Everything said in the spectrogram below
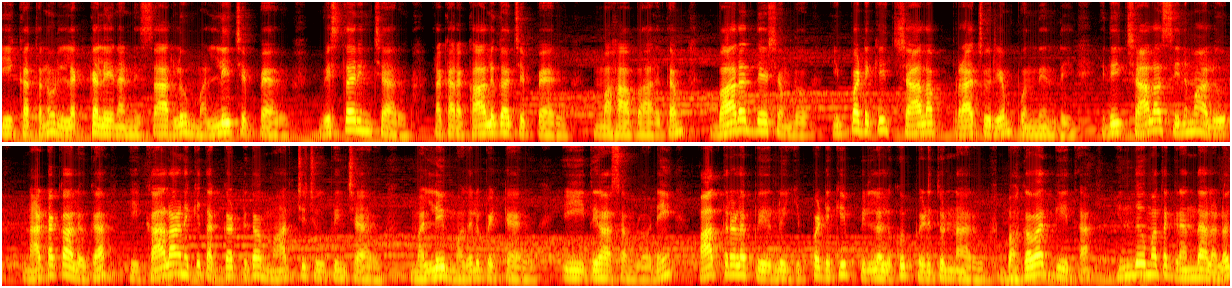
ఈ కథను లెక్కలేనన్ని సార్లు మళ్ళీ చెప్పారు. విస్తరించారు. రకరకాలుగా చెప్పారు. మహాభారతం భారతదేశంలో ఇప్పటికీ చాలా ప్రాచుర్యం పొందింది. ఇది చాలా సినిమాలు నాటకాలుగా ఈ కాలానికి తగ్గట్టుగా మార్చి చూపించారు. మళ్ళీ మొదలుపెట్టారు. ఈ ఇతిహాసంలోని పాత్రల పేర్లు ఇప్పటికీ పిల్లలకు పెడుతున్నారు. భగవద్గీత హిందూ మత గ్రంథాలలో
